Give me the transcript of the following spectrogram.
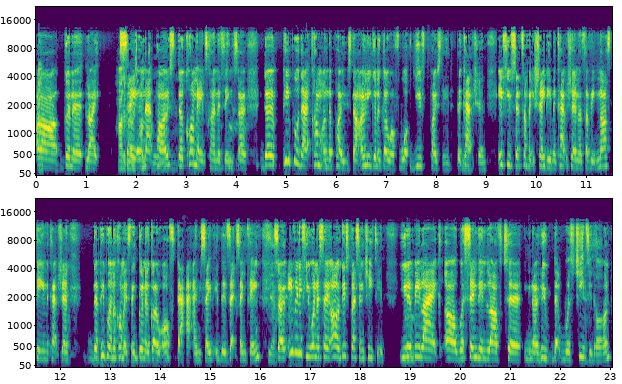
are gonna like How they're gonna say on that post, the comments kind of thing. So the people that come on the post are only going to go off what you've posted, the caption. If you've said something shady in the caption or something nasty in the caption, the people in the comments they're going to go off that and say the exact same thing. Yeah. So even if you want to say, "Oh, this person cheated," you'd Mhm. be like, "Oh, we're sending love to you know who that was cheated Yes. on,"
